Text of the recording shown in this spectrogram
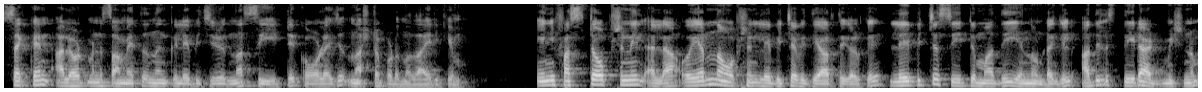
സെക്കൻഡ് അലോട്ട്മെന്റ് സമയത്ത് നിങ്ങൾക്ക് ലഭിച്ചിരുന്ന സീറ്റ് കോളേജ് നഷ്ടപ്പെടുന്നതായിരിക്കും. ഇനി ഫസ്റ്റ് ഓപ്ഷനിൽ അല്ല ഉയർന്ന ഓപ്ഷൻ ലഭിച്ച വിദ്യാർത്ഥികൾക്ക് ലഭിച്ച സീറ്റ് മതി എന്നുണ്ടെങ്കിൽ അതിൽ സ്ഥിര അഡ്മിഷനും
